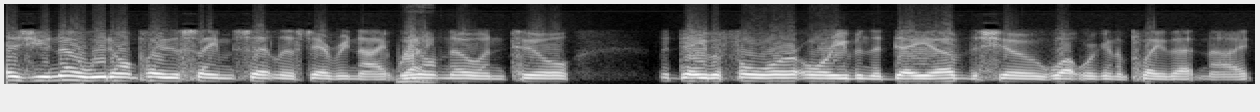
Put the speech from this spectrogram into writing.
As you know, we don't play the same set list every night. We Right. don't know until the day before or even the day of the show what we're going to play that night.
